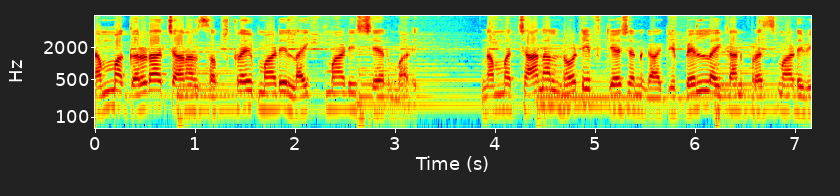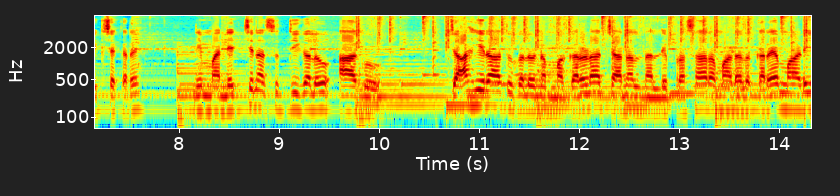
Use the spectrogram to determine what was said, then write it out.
ನಮ್ಮ ಗರುಡ ಚಾನಲ್ ಸಬ್ಸ್ಕ್ರೈಬ್ ಮಾಡಿ, ಲೈಕ್ ಮಾಡಿ, ಶೇರ್ ಮಾಡಿ. ನಮ್ಮ ಚಾನಲ್ ನೋಟಿಫಿಕೇಷನ್ಗಾಗಿ ಬೆಲ್ ಐಕಾನ್ ಪ್ರೆಸ್ ಮಾಡಿ ವೀಕ್ಷಕರೇ. ನಿಮ್ಮ ನೆಚ್ಚಿನ ಸುದ್ದಿಗಳು ಹಾಗೂ ಜಾಹೀರಾತುಗಳು ನಮ್ಮ ಗರುಡ ಚಾನಲ್ನಲ್ಲಿ ಪ್ರಸಾರ ಮಾಡಲು ಕರೆ ಮಾಡಿ,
